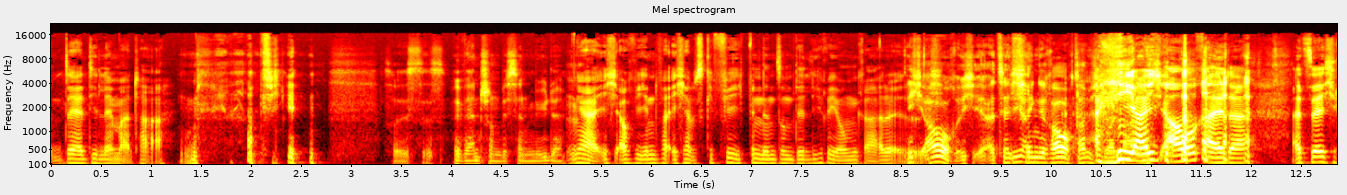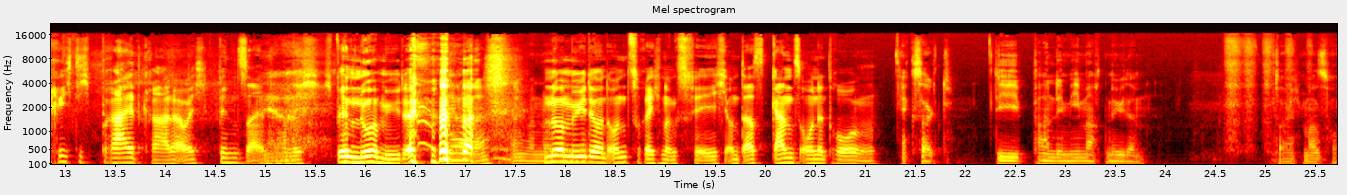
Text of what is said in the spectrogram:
der Dilemmata. auf jeden So ist es. Wir werden schon ein bisschen müde. Ja, ich auf jeden Fall. Ich habe das Gefühl, ich bin in so einem Delirium gerade. Ich auch. Ich, als hätte ich einen geraucht, habe ich gar ja, ich auch, Alter. Als wäre ich richtig breit gerade, aber ich bin's einfach Ja. nicht. Ich bin nur müde. Ja, ne? Einfach nur müde und unzurechnungsfähig und das ganz ohne Drogen. Exakt. Die Pandemie macht müde. Sag ich mal so.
